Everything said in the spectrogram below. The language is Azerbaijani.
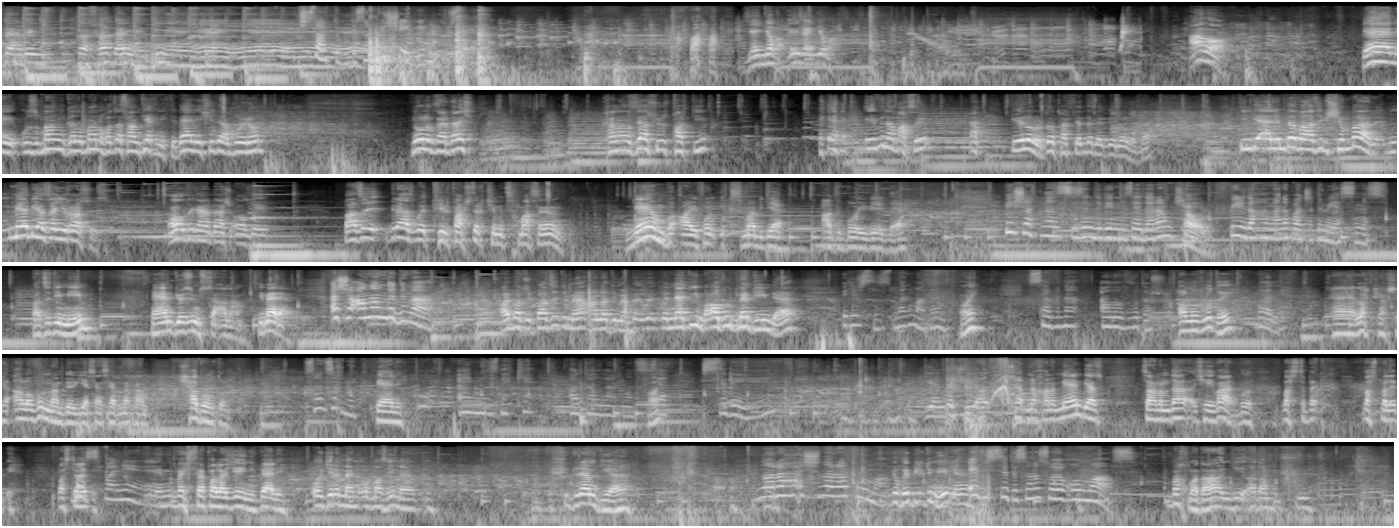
giderim kasadan diye. İki saatte burada sen bir şey diyebilirsin. Zenge bak. Ne zenge bak. Alo. Beni uzman kılman hoca santeknikti. Beni işi de buyurun. Ne olur kardeş? Kanalizasyon patlayıp evine basıp böyle olur da partiden de böyle olur da. Şimdi elimde bazı bir şeyim var. Mebi yazan yıkarsınız. Oldu qardaş, oldu. Bazı biraz bu tilpaşlıq kimi çıxmasın. Mən bu iPhone X-ma bir də adı boy ver də. Bir şərtlə sizin dediyinizi edərəm ki, bir daha mənə bacı deməyəsiniz. Bacı deməyim. Mənim gözüm üstə anam. Demərəm. Əşə, anam da demə. Ay bacı, bacı demə, ana demə. Nə deyim? Adı nə deyim də? Bilirsiniz, mənim adım Ay, Səbinə Alovludur. alovludur. Bəli. Hə, lap yaxşı. Alovunla böyüyəsən Səbinə xanım. Şad oldum. Santexnik, Bəli. bu əyninizdəki paltarlarla sizə isti deyil? Deyəndə ki, ay, Səbinə xanım, mənim biraz canımda şey var, bu vaspala vastala Vaspaleni. Vastapalajeni, bəli. O görə mən olmaz, mən üşüdürəm deyə. Narahat, işi narahat olma. Yox, e, bildim, e, mən Ev istidir, sənə soyuq olmaz. baxma da, indi adam üşüyür.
